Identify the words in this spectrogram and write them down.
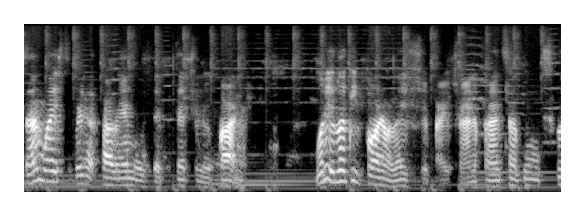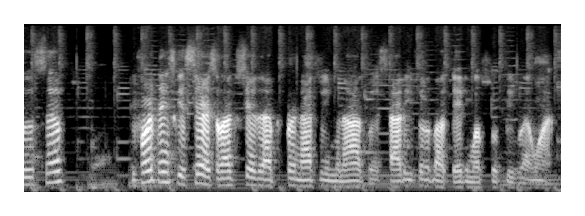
some ways to bring up polyamory with a potential new partner. What are you looking for in a relationship? Are you trying to find something exclusive? Before things get serious, I'd like to share that I prefer not to be monogamous. How do you feel about dating multiple people at once?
